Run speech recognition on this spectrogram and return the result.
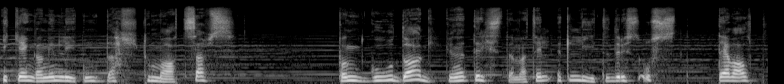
Ikke engang en liten dæsj tomatsaus. På en god dag kunne jeg driste meg til et lite dryss ost det var alt.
